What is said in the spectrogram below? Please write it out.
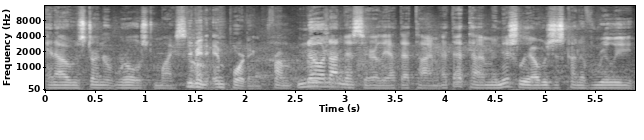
and I was starting to roast myself. You mean importing from? No, not necessarily at that time. At that time, initially, I was just kind of really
